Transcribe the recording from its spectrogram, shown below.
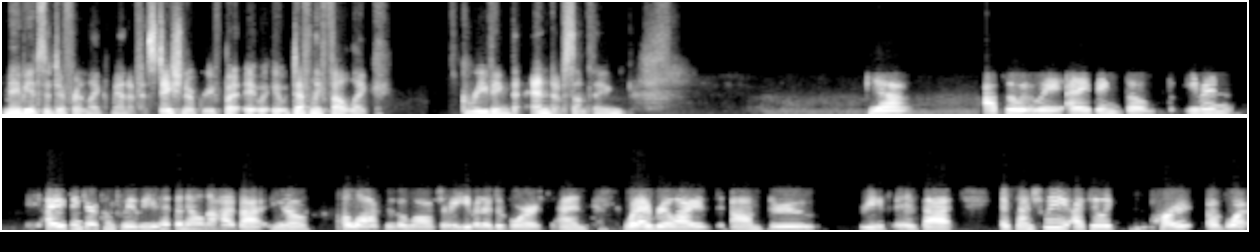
maybe it's a different like manifestation of grief, but it it definitely felt like grieving the end of something. Yeah, absolutely. And I think the even I think you're completely you hit the nail on the head that you know a loss is a loss, right? Even a divorce. And what I realized um, through grief is that essentially I feel like part of what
